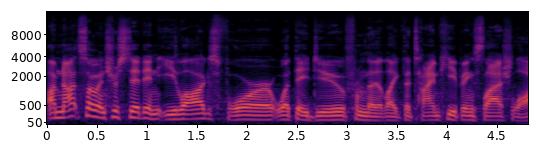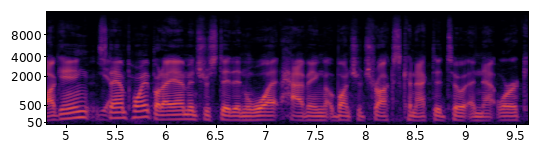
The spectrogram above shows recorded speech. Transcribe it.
I'm not so interested in e-logs for what they do from the like the timekeeping slash logging standpoint, but I am interested in what having a bunch of trucks connected to a network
